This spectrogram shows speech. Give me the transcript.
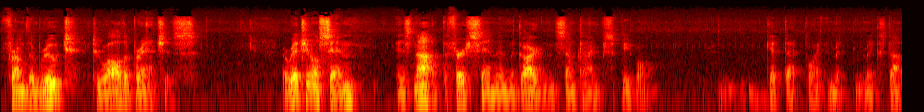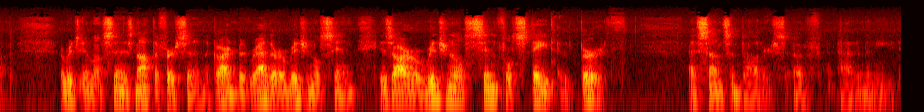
From the root to all the branches. Original sin is not the first sin in the garden. Sometimes people get that point mixed up. Original sin is not the first sin in the garden, but rather original sin is our original sinful state at birth as sons and daughters of Adam and Eve.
